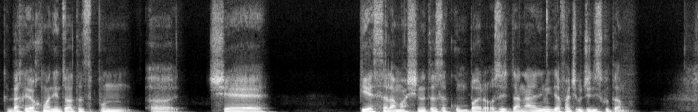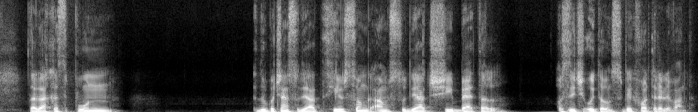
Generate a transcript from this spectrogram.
Că dacă eu acum dintr-o dată spun uh, ce piesă la mașină trebuie să cumpăr, o să zici, dar n-are nimic de a face cu ce discutăm. Dar dacă spun, după ce am studiat Hillsong, am studiat și Battle, o să zici, uite, un subiect foarte relevant.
